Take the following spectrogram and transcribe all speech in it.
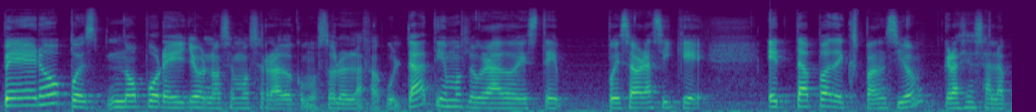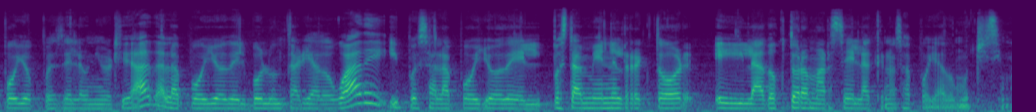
pero pues no por ello nos hemos cerrado como solo la facultad y hemos logrado este, pues ahora sí que etapa de expansión gracias al apoyo pues de la universidad, al apoyo del voluntariado WADE y pues al apoyo del pues también el rector y la doctora Marcela que nos ha apoyado muchísimo.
